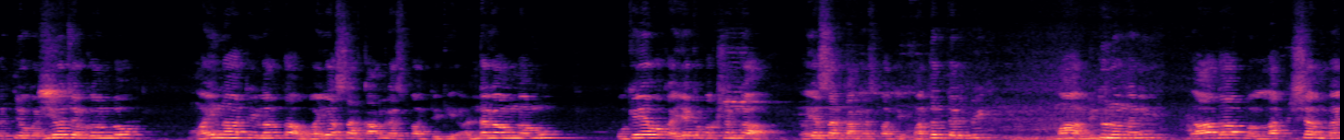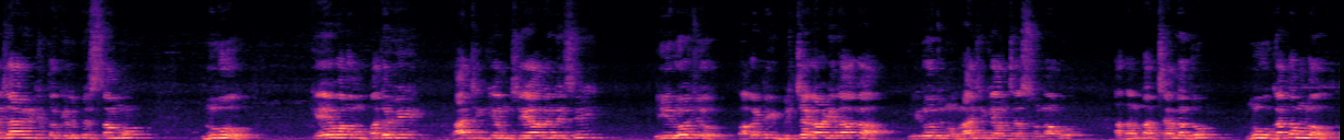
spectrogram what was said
ప్రతి ఒక్క నియోజకవర్గంలో మైనార్టీలంతా వైఎస్ఆర్ కాంగ్రెస్ పార్టీకి అండగా ఉన్నాము. ఒకే ఒక ఏకపక్షంగా వైఎస్ఆర్ కాంగ్రెస్ పార్టీకి మద్దతు తెలిపి మా మిథునన్నని దాదాపు లక్ష మెజారిటీతో గెలిపిస్తాము. నువ్వు కేవలం పదవి రాజకీయం చేయాలనేసి ఈరోజు పగటి బిచ్చగాడిలాగా ఈరోజు నువ్వు రాజకీయాలు చేస్తున్నావు. అదంతా చెల్లదు. నువ్వు గతంలో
